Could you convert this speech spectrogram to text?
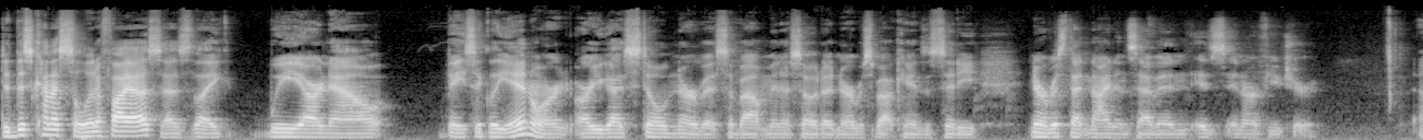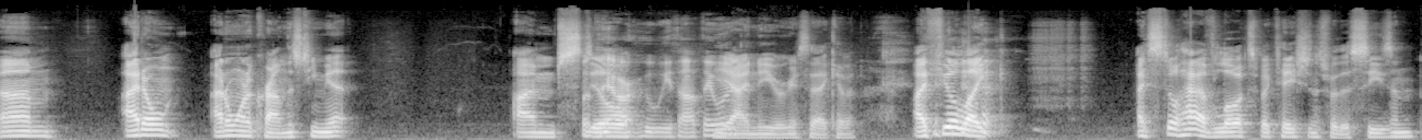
did this kind of solidify us as like we are now basically in, or are you guys still nervous about Minnesota, nervous about Kansas City, nervous that nine and seven is in our future? Um, I don't. I don't want to crown this team yet. I'm but still. they are who we thought they were. Yeah, I knew you were going to say that, Kevin. I feel like I still have low expectations for this season,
